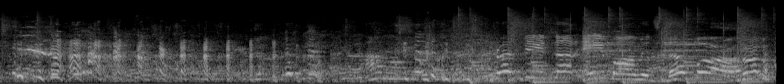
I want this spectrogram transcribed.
Rusty, it's not a bomb, it's the bomb.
